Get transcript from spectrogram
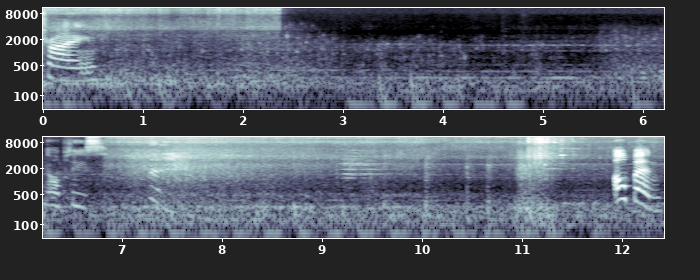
Trying? No, please. Open!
